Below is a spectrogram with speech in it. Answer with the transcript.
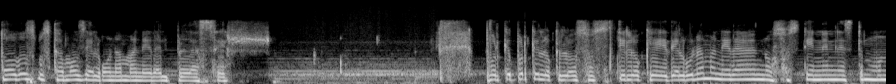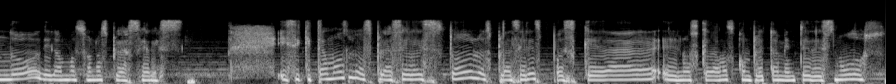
todos buscamos de alguna manera el placer. ¿Por qué? Porque lo que, lo que de alguna manera nos sostiene en este mundo, digamos, son los placeres. Y si quitamos los placeres, todos los placeres, pues queda, eh, nos quedamos completamente desnudos.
